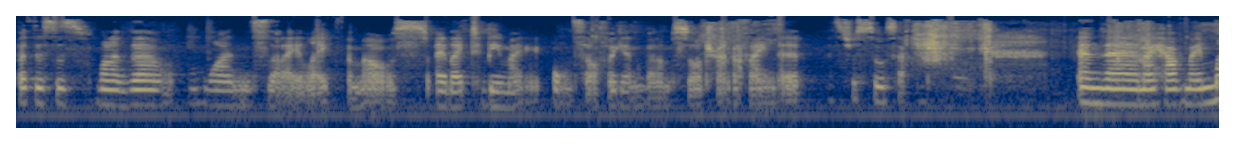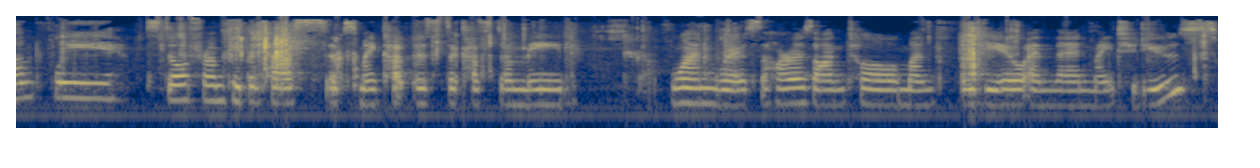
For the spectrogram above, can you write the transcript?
but this is one of the ones that I like the most. I like to be my own self again, but I'm still trying to find it. It's just so sad. And then I have my monthly, still from Paper Tess. It's my cut. It's the custom made one where it's the horizontal month review and then my to-dos.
